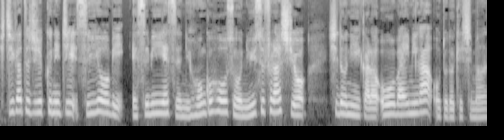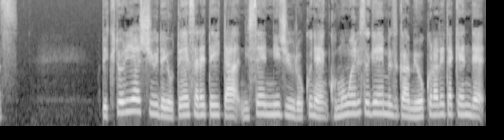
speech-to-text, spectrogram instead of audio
7月19日水曜日 SBS 日本語放送ニュースフラッシュをシドニーから大場恵美がお届けします。ビクトリア州で予定されていた2026年コモンウェルスゲームズが見送られた件で、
